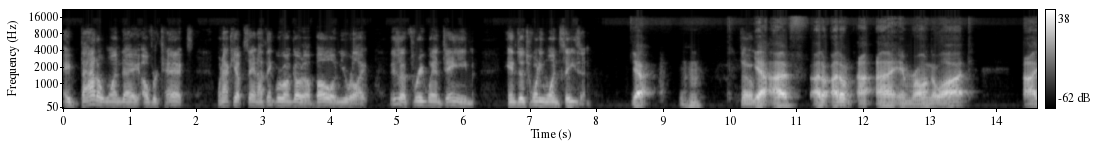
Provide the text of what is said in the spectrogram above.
a battle one day over text when I kept saying I think we're going to go to a bowl, and you were like, "This is a three win team into 21 season." yeah mm-hmm. So yeah i've i don't i don't I, I am wrong a lot i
